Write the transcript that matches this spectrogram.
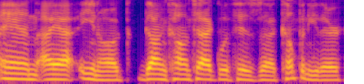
And i uh, you know got in contact with his uh, company there.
